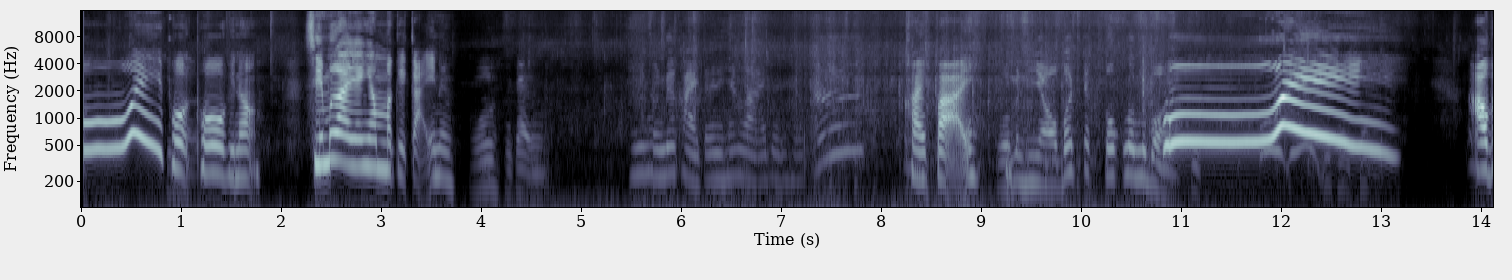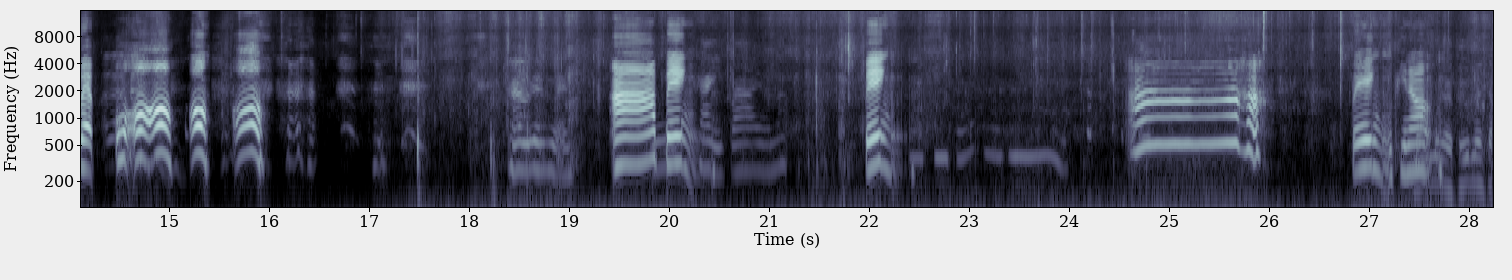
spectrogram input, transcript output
โอ้ยโพดโพพี่น้องสีเมื่อยังยังมาไกลๆหนึ่งโอ้ยไก่ มีทั้งเลือกไข่ตัวนี้ทั้งหลายตัวนี้อ้าขายฝ่ายโอ้มันเหี่ยวเบิดจะตกลงในบ่อโอ้ยเอาแบบ โอ้โอ้โอ้โอ้โอ้เรื่องอะไรอาเป้งไข่ปลาแล้วนะเป้งอาฮะเป้งพี่น้องมือถือไม่ใช่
